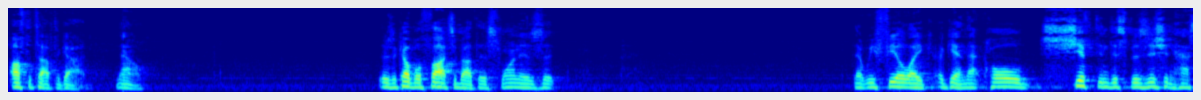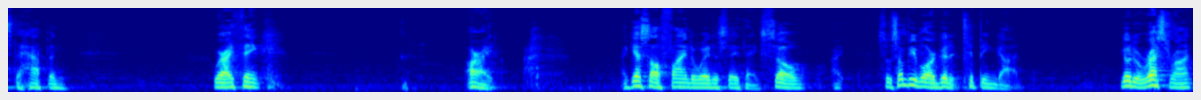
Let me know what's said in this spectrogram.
Off the top to God. Now, there's a couple of thoughts about this. One is that that we feel like again that whole shift in disposition has to happen where I think all right I guess I'll find a way to say thanks. So I, so some people are good at tipping God. You go to a restaurant,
